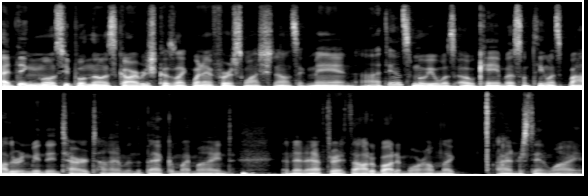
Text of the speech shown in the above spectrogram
I think most people know it's garbage because, like, when I first watched it, I was like, man, I think this movie was okay, but something was bothering me the entire time in the back of my mind. And then after I thought about it more, I'm like, I understand why.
